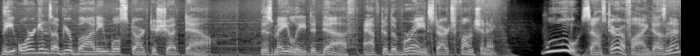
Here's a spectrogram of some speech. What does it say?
the organs of your body will start to shut down. This may lead to death after the brain starts functioning. Woo! Sounds terrifying, doesn't it?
